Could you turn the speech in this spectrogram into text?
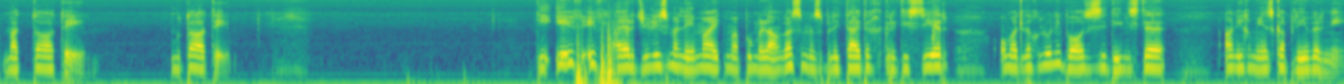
Matate. Mutate. Die EFF-leier Julius Malema het Mapumalanga-se municipaliteite gekritiseer omdat hulle geloof nie basisse dienste aan die gemeenskap lever nie.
